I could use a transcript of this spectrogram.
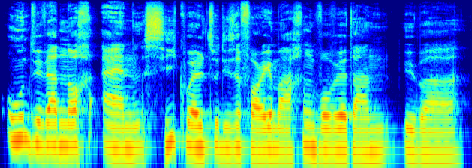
Und wir werden noch ein Sequel zu dieser Folge machen, wo wir dann über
